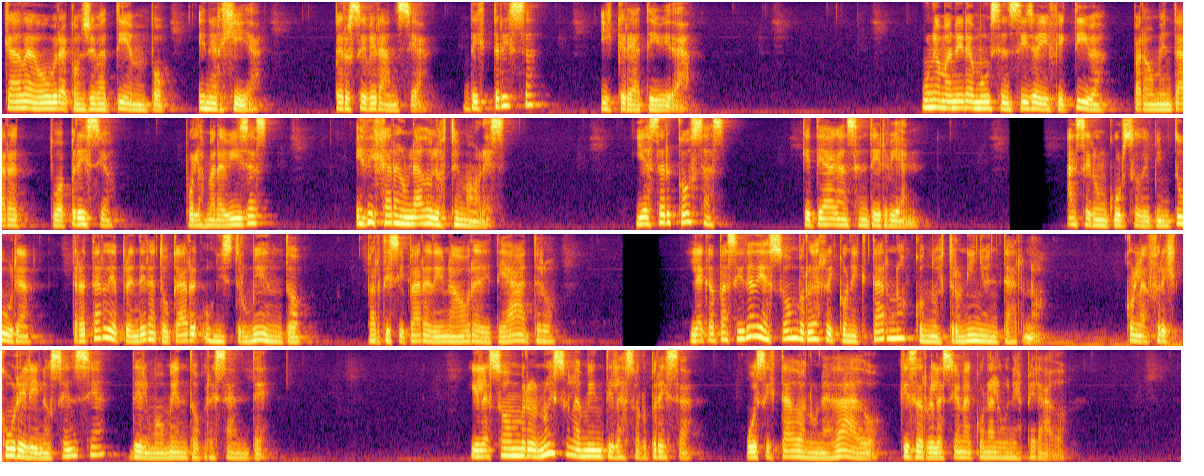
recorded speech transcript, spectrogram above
Cada obra conlleva tiempo, energía, perseverancia, destreza y creatividad. Una manera muy sencilla y efectiva para aumentar tu aprecio por las maravillas es dejar a un lado los temores y hacer cosas que te hagan sentir bien. Hacer un curso de pintura, tratar de aprender a tocar un instrumento, participar de una obra de teatro. La capacidad de asombro es reconectarnos con nuestro niño interno, con la frescura y la inocencia del momento presente. El asombro no es solamente la sorpresa o ese estado anonadado que se relaciona con algo inesperado.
